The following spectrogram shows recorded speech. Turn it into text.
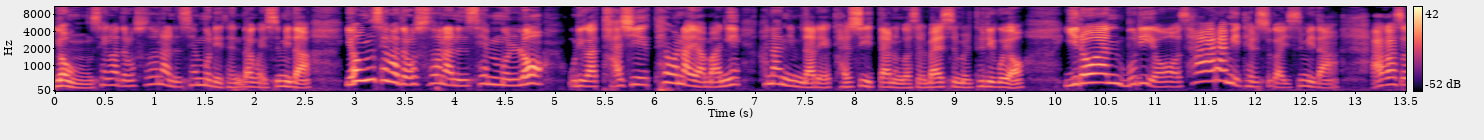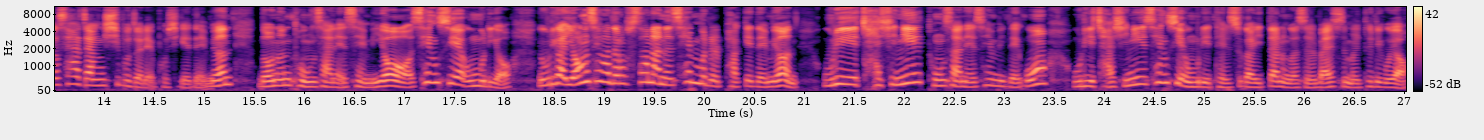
영생하도록 솟아나는 샘물이 된다고 했습니다. 영생하도록 솟아나는 샘물로 우리가 다시 태어나야만이 하나님 나라에 갈 수 있다는 것을 말씀을 드리고요. 이러한 물이요 사람이 될 수가 있습니다. 아가서 4장 15절에 보시게 되면 너는 동산의 샘이요 생수의 우물이요 우리가 영생하도록 솟아나는 샘물을 받게 되면 우리 자신이 동산의 샘이 되고 우리 자신이 생수의 우물이 될 수가 있다는 것을 말씀을 드리고요.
